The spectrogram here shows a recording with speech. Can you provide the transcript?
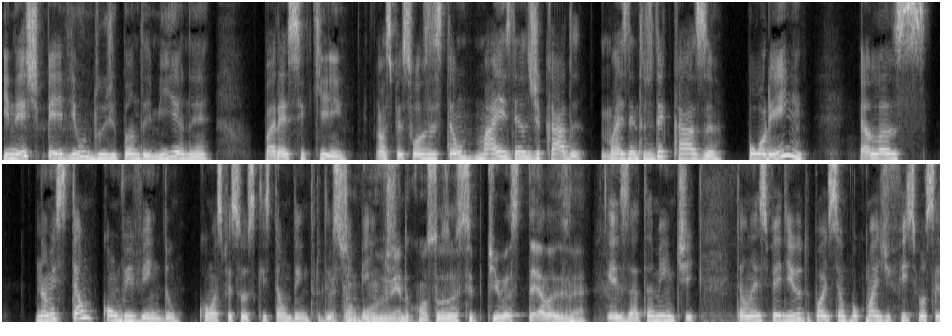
E neste período de pandemia, né, parece que as pessoas estão mais dentro de casa, mais dentro de casa. Porém, elas não estão convivendo com as pessoas que estão dentro desse estão ambiente. Estão convivendo com as suas receptivas telas, né? Exatamente. Então, nesse período, pode ser um pouco mais difícil você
